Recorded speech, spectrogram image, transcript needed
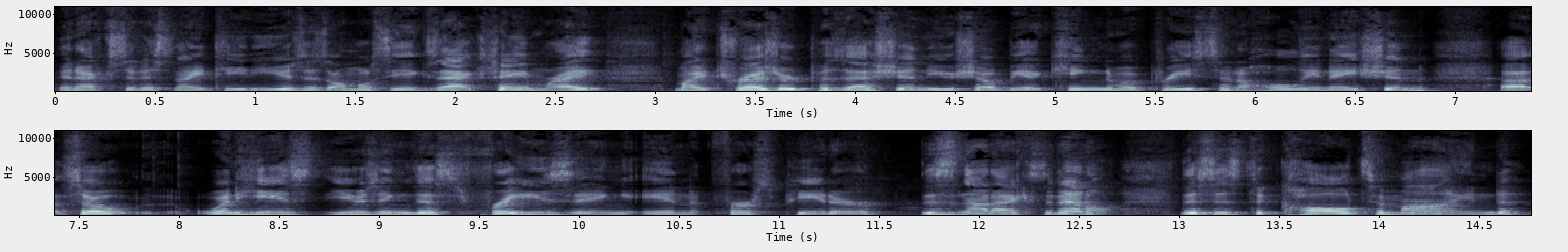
In Exodus 19, he uses almost the exact same, right? My treasured possession, you shall be a kingdom of priests and a holy nation. Uh, so when he's using this phrasing in First Peter, this is not accidental. This is to call to mind,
